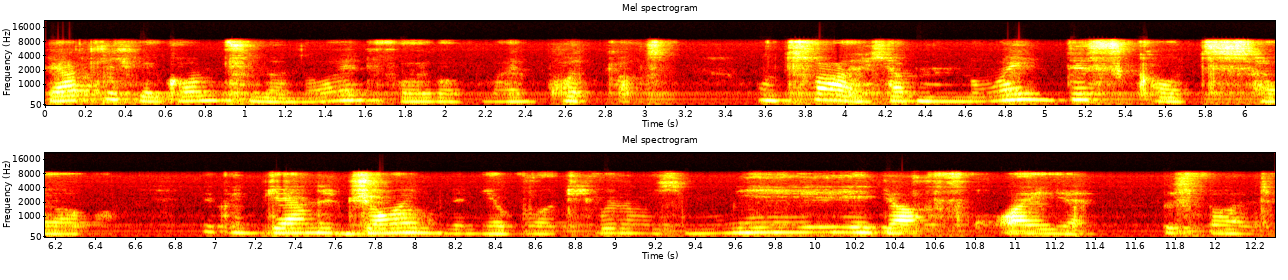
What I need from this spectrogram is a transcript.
Herzlich willkommen zu einer neuen Folge auf meinem Podcast. Und zwar, ich habe einen neuen Discord-Server. Ihr könnt gerne joinen, wenn ihr wollt. Ich würde mich mega freuen. Bis bald.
